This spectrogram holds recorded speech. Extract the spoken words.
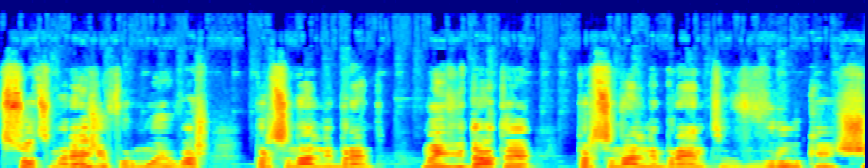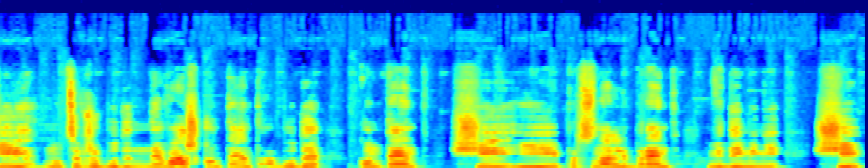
в соцмережі, формує ваш персональний бренд. Ну і віддати персональний бренд в руки щі, ну це вже буде не ваш контент, а буде контент щі і персональний бренд від імені щі.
